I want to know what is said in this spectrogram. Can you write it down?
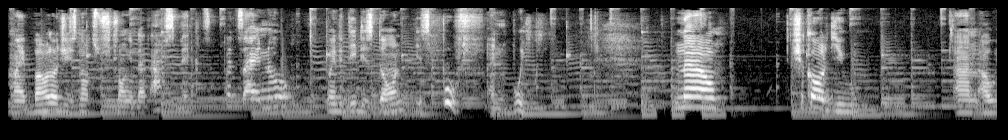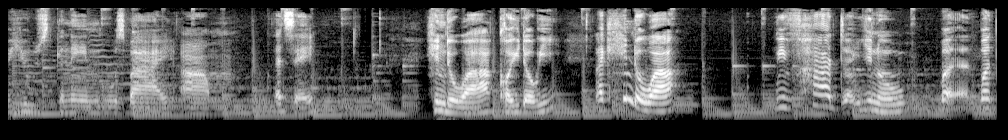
My biology is not too strong in that aspect, but I know when the deed is done, it's poof and bui. Now, she called you, and I will use the name goes by, um, let's say, Hindowa Koidowi. Like Hindowa, we've had, you know, but but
